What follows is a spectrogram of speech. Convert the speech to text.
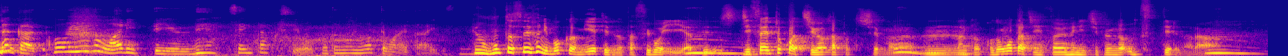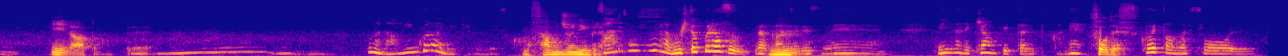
なんかこういうのもありっていうね、選択肢を子供に持ってもらえたらいいですね。でも本当そういう風に僕は見えてるんだったらすごいいいやうん実際のとこは違かったとしても、ううんん、なんか子供たちにそういう風に自分が映ってるなら、うんいいなと思って、うん今何人ぐらい見てるんですか？もう30人ぐらい。30人ぐらい、もう一クラスな感じですね。みんなでキャンプ行ったりとかね。そうですすごい楽しそうで。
